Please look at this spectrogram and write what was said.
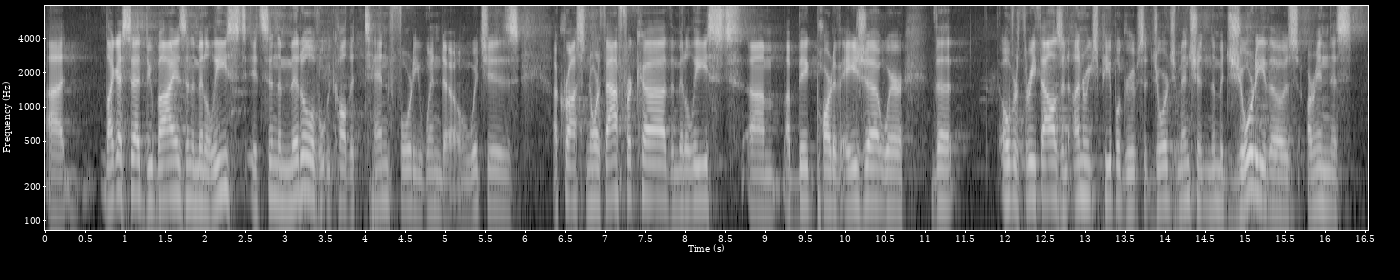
uh, like I said, Dubai is in the Middle East. It's in the middle of what we call the 1040 window, which is across North Africa, the Middle East, um, a big part of Asia, where the over 3,000 unreached people groups that George mentioned, the majority of those are in this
